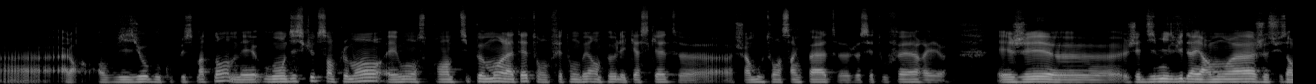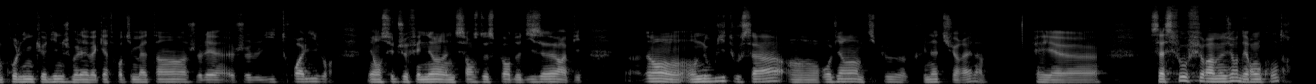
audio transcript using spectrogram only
alors en visio beaucoup plus maintenant, mais où on discute simplement et où on se prend un petit peu moins la tête, où on fait tomber un peu les casquettes. Euh, je suis un bouton à cinq pattes, je sais tout faire et, et j'ai j'ai 10 000 vies derrière moi. Je suis un pro LinkedIn, je me lève à 4 heures du matin, je, je lis trois livres et ensuite je fais une, séance de sport de 10 heures. Et puis, non, on oublie tout ça, on revient un petit peu plus naturel et ça se fait au fur et à mesure des rencontres.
